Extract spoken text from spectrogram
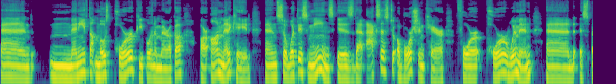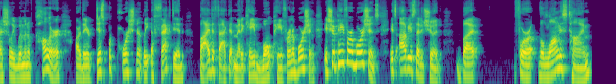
And many, if not most, poorer people in America are on Medicaid. And so, what this means is that access to abortion care for poorer women and especially women of color are they're disproportionately affected by the fact that Medicaid won't pay for an abortion. It should pay for abortions. It's obvious that it should. But for the longest time,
